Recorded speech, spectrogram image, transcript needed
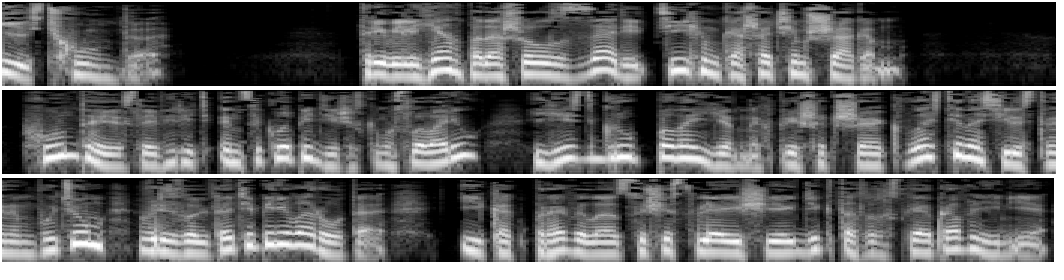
есть хунта!» Тревельян подошел сзади тихим кошачьим шагом. Хунта, если верить энциклопедическому словарю, есть группа военных, пришедшая к власти насильственным путем в результате переворота и, как правило, осуществляющая диктаторское правление,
